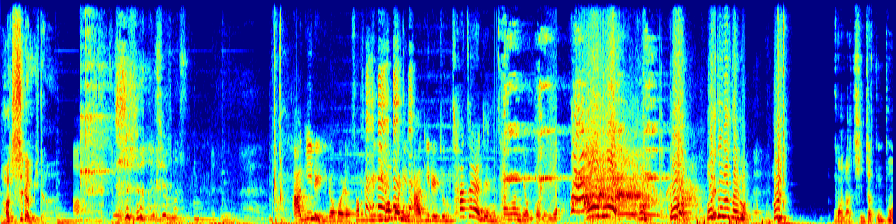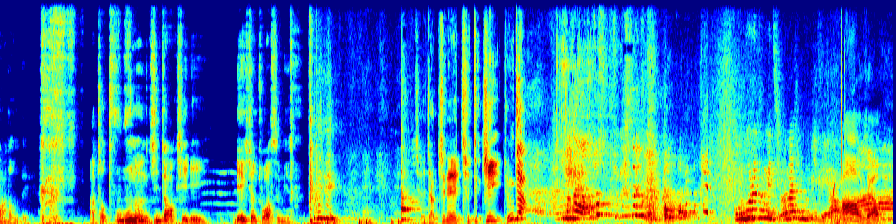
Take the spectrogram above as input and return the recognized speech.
확실합니다. 아기를 잃어버려서 그 잃어버린 아기를 좀 찾아야 되는 상황이었거든요. 와, 나 진짜 뚱뚱하다, 근데. 아, 저 두 분은 진짜 확실히 리액션 좋았습니다. 제작진의 치트키 등장! 공고를 통해 지원하신 분이세요? 아, 진짜요? 아,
